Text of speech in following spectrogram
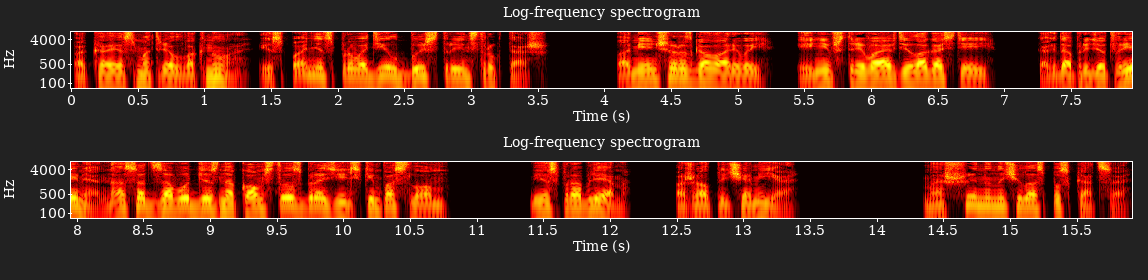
Пока я смотрел в окно, испанец проводил быстрый инструктаж. Поменьше разговаривай и не встревай в дела гостей. Когда придет время, нас отзовут для знакомства с бразильским послом». «Без проблем», — пожал плечами я. Машина начала спускаться,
